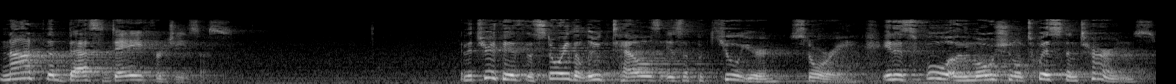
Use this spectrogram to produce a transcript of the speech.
Not the best day for Jesus. And the truth is, the story that Luke tells is a peculiar story. It is full of emotional twists and turns.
